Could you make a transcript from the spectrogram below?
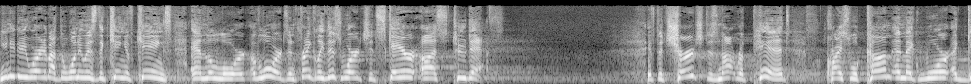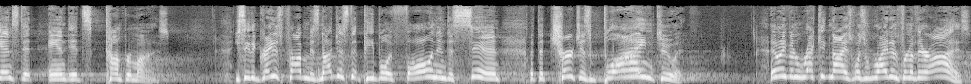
You need to be worried about the one who is the King of Kings and the Lord of Lords. And frankly, this word should scare us to death. If the church does not repent, Christ will come and make war against it and its compromise. You see, the greatest problem is not just that people have fallen into sin, but the church is blind to it. They don't even recognize what's right in front of their eyes.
